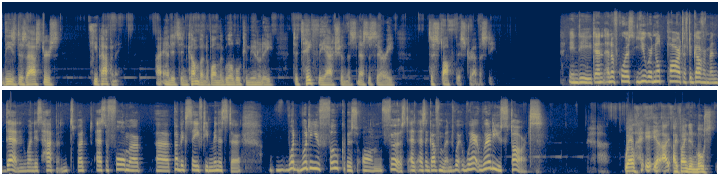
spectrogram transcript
these disasters keep happening. Uh, and it's incumbent upon the global community to take the action that's necessary to stop this travesty. Indeed. And, and of course, you were not part of the government then when this happened, but as a former uh, public safety minister, what, what do you focus on first as, as a government? Where, where, where do you start? Well, I find in most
